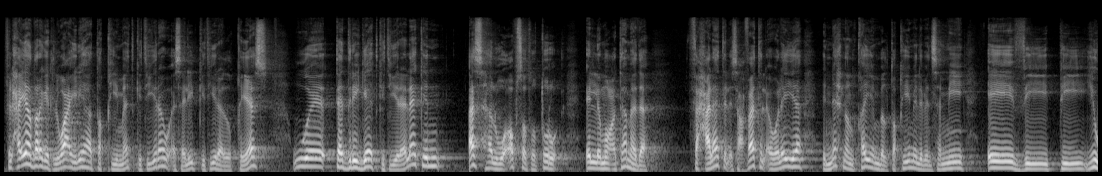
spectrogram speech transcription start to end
في الحقيقة درجة الوعي ليها تقييمات كتيرة وأساليب كتيرة للقياس وتدريجات كتيرة لكن أسهل وأبسط الطرق اللي معتمدة في حالات الإسعافات الأولية إن إحنا نقيم بالتقييم اللي بنسميه AVPU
